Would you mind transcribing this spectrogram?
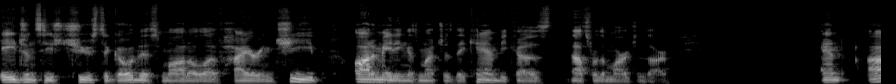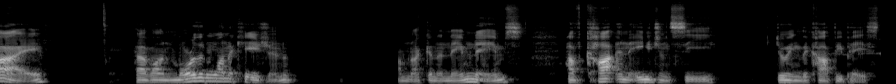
agencies choose to go this model of hiring cheap automating as much as they can because that's where the margins are and i have on more than one occasion i'm not going to name names have caught an agency doing the copy paste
